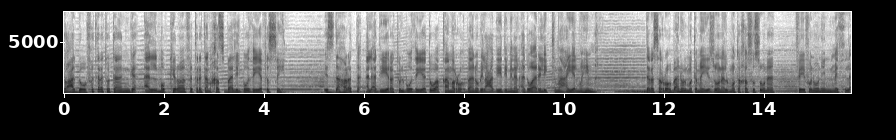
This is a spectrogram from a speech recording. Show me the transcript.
تعد فترة تانغ المبكرة فترة خصبة للبوذية في الصين. ازدهرت الأديرة البوذية وقام الرهبان بالعديد من الأدوار الاجتماعية المهمة. درس الرهبان المتميزون المتخصصون في فنون مثل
